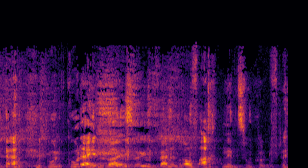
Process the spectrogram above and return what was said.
Gut, guter Hinweis. Ich werde darauf achten in Zukunft.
